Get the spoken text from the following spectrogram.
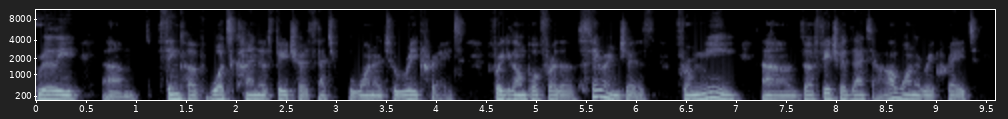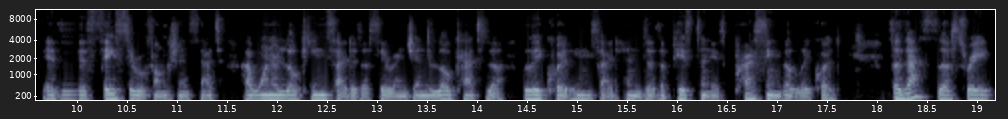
really um, think of what kind of features that you wanted to recreate. For example, for the syringes, for me, uh, the feature that I want to recreate is the see-through functions that I want to look inside the syringe and look at the liquid inside and the piston is pressing the liquid. So that's the three,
